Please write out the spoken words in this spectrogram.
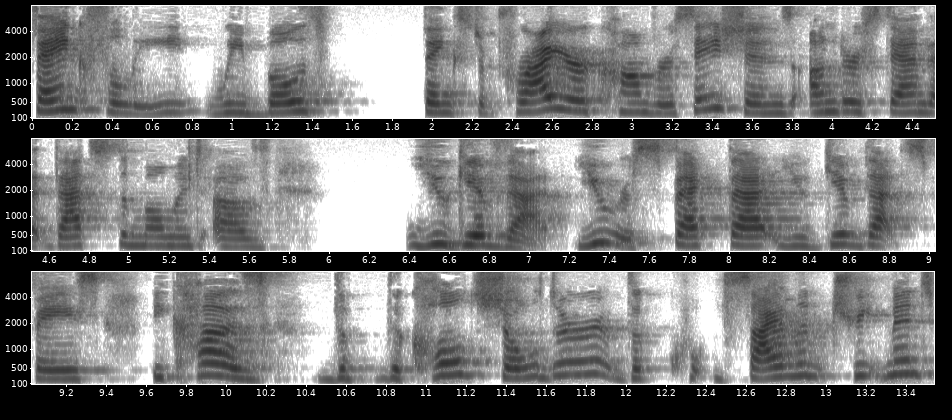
thankfully, we both, thanks to prior conversations, understand that that's the moment of you give that you respect that you give that space because the the cold shoulder the silent treatment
